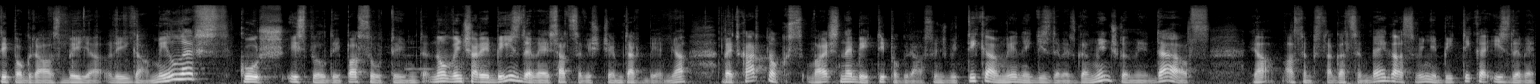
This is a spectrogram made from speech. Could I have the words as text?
tipogrāfs bija Rīgā Millers, kurš izpildīja pasūtījumu. Nu, viņš arī bija izdevējs atsevišķiem darbiem, ja? bet Hartnoks vairs nebija tipogrāfs. Viņš bija tikai un vienīgi izdevējs. Gan viņš, gan viņa dēls. Ja, 18. gadsimta beigās viņi bija tikai izdevēji,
